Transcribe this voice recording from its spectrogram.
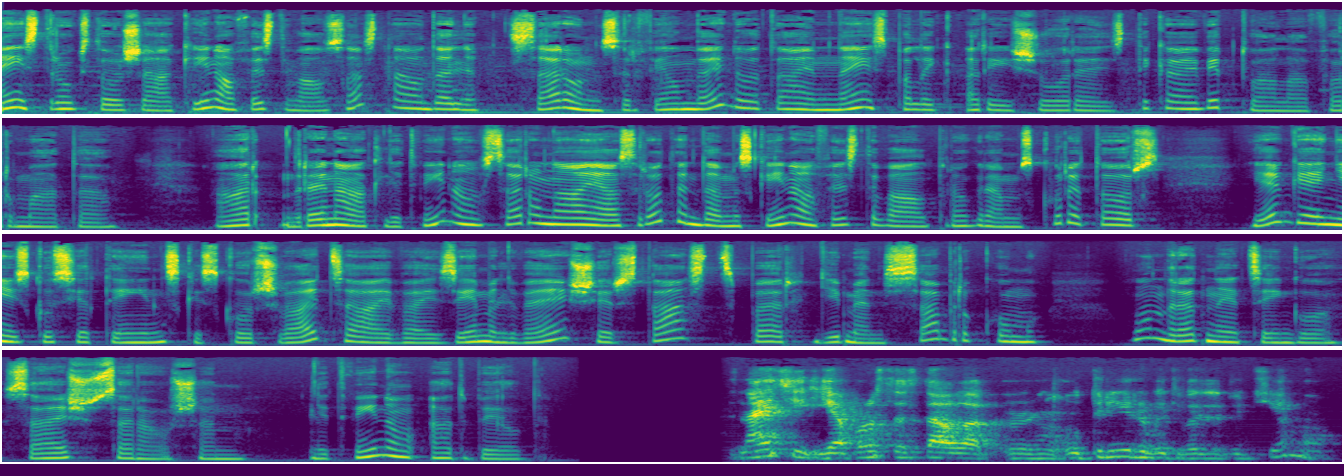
Neiztrūkstošā kinofestivāla sastāvdaļa, sarunas ar filmu veidotājiem neizpalika arī šoreiz, tikai virtuālā formātā. Ar Renātu Litvīnovu sarunājās Rotterdamas kinofestivāla programmas kurators Jevgeņijs Gusjatīnskis, kurš vaicāja, vai Ziemeļvējš ir stāsts par ģimenes sabrukumu un radniecīgo saišu saraušanu. Litvīnova atbild. Знаете, я просто стала утрировать вот эту тему.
